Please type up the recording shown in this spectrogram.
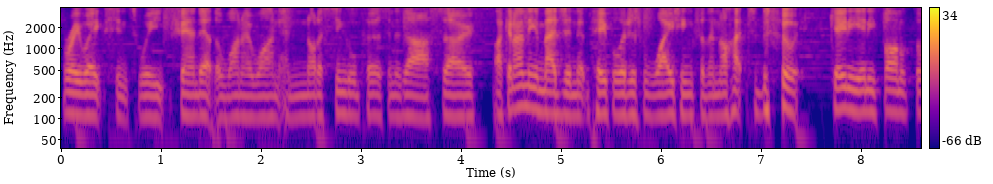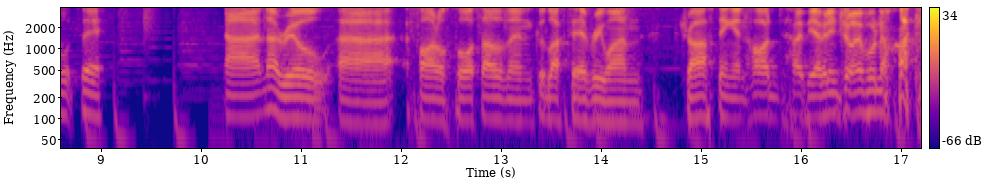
three weeks since we found out the 101, and not a single person has asked. So I can only imagine that people are just waiting for the night to do it. Keeney, any final thoughts there? Uh, no real uh, final thoughts other than good luck to everyone drafting and Hod. Hope you have an enjoyable night.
